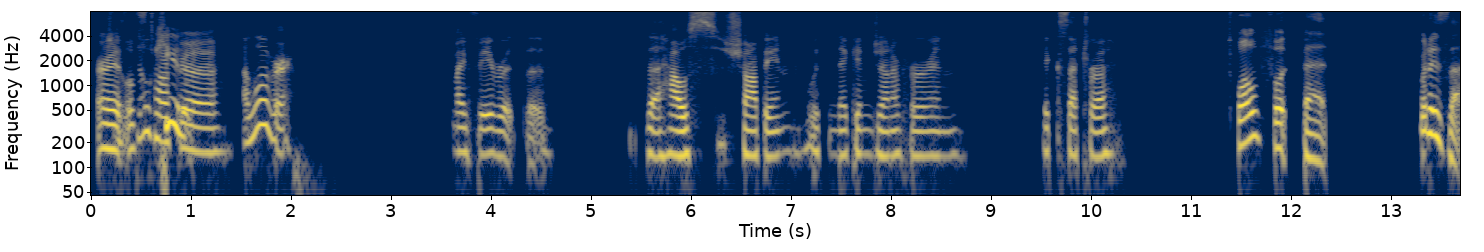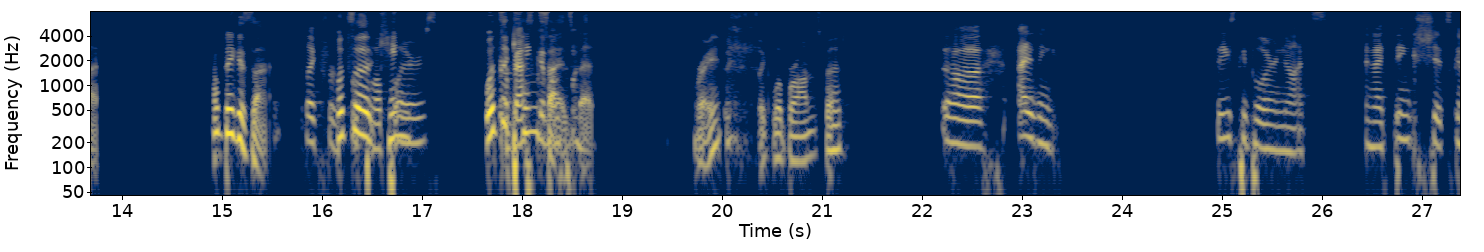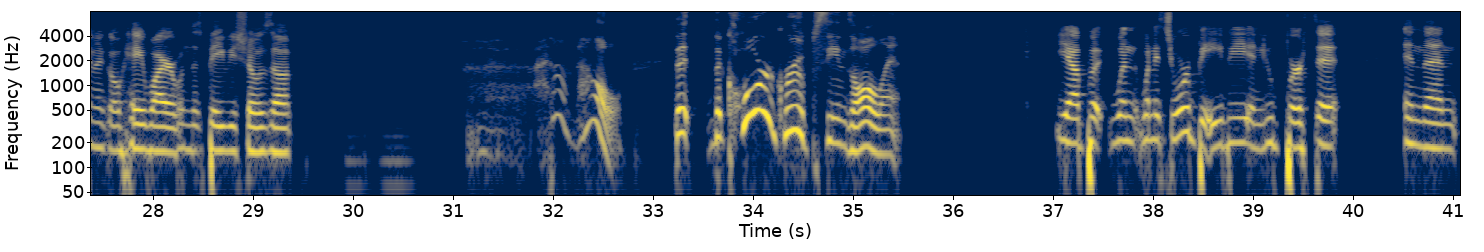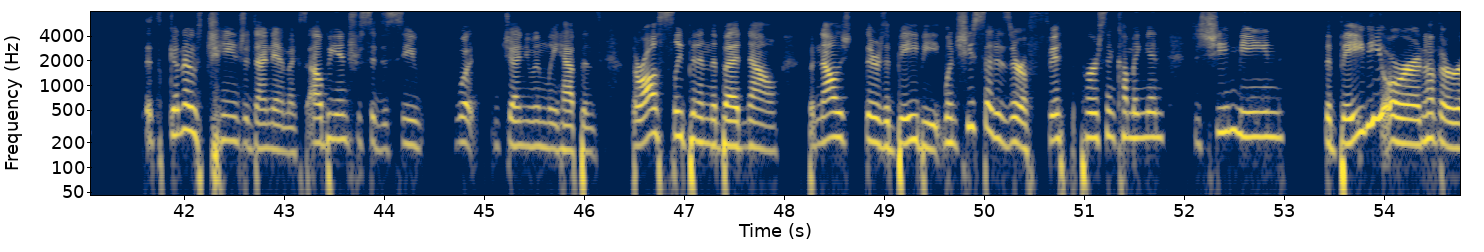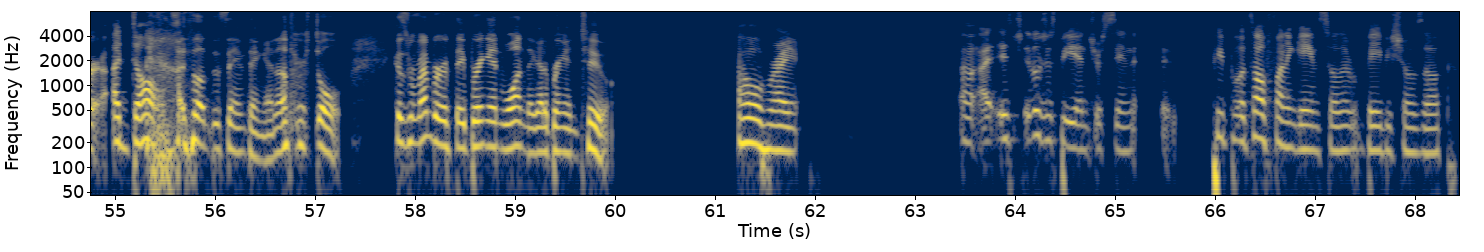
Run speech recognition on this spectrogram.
All right, She's let's so talk cute. uh I love her. my favorite the the house shopping with Nick and Jennifer and etc. 12 foot bed. What is that? How big is that? It's like for What's a king- players. What's a king size players. bed? Right? It's like LeBron's bed. Uh, I think these people are nuts, and I think shit's gonna go haywire when this baby shows up. I don't know. The the core group seems all in. Yeah, but when when it's your baby and you birth it, and then it's gonna change the dynamics. I'll be interested to see what genuinely happens. They're all sleeping in the bed now, but now there's a baby. When she said, "Is there a fifth person coming in?" Did she mean the baby or another adult? I thought the same thing. Another adult. Because remember, if they bring in one, they got to bring in two. oh, right. Uh, I, it's, it'll just be interesting. People, it's all fun and games so the baby shows up.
